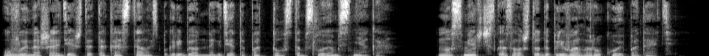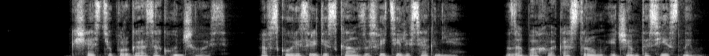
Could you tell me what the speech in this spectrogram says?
Увы, наша одежда так и осталась погребенной где-то под толстым слоем снега но Смерч сказал, что до привала рукой подать. К счастью, пурга закончилась, а вскоре среди скал засветились огни. Запахло костром и чем-то съестным.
